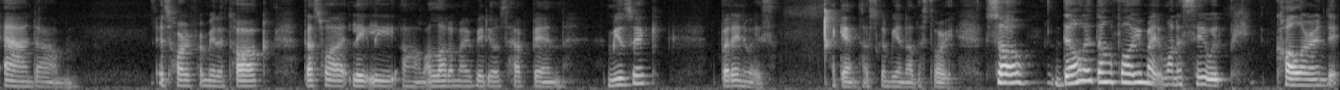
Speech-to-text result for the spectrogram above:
And um, it's hard for me to talk. That's why lately um, a lot of my videos have been music. But anyways, again, that's going to be another story. So the only downfall you might want to say with coloring the,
